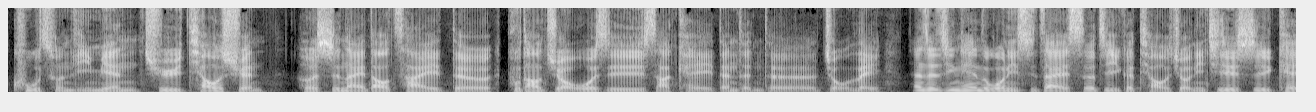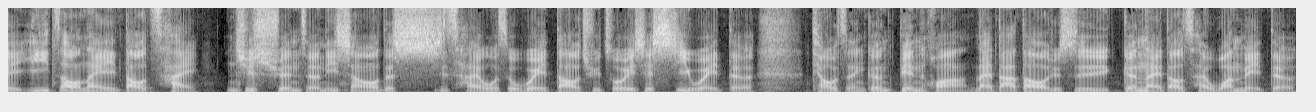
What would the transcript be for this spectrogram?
库存里面去挑选。合适那一道菜的葡萄酒或是 Sake 等等的酒类，但是今天如果你是在设计一个调酒，你其实是可以依照那一道菜，你去选择你想要的食材或是味道，去做一些细微的调整跟变化，来达到就是跟那一道菜完美的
